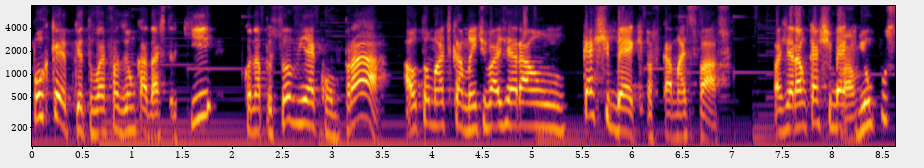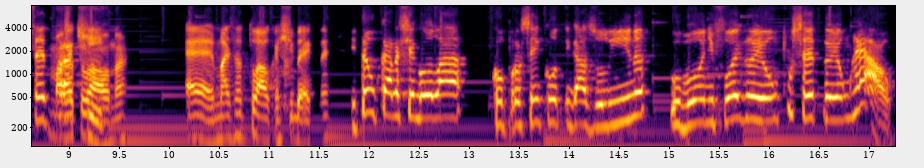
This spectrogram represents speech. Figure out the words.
Por quê? Porque tu vai fazer um cadastro aqui, quando a pessoa vier comprar, automaticamente vai gerar um cashback para ficar mais fácil. Vai gerar um cashback ah, de 1% mais atual, ti. né? É, mais atual o cashback, né? Então o cara chegou lá, comprou 100 conto de gasolina, o Boni foi, ganhou 1%, ganhou um real.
